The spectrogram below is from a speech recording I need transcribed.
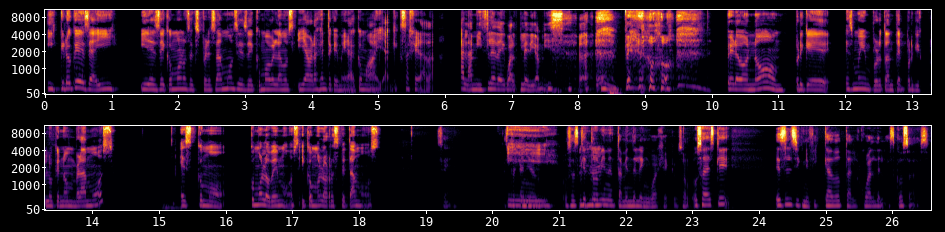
y creo que desde ahí y desde cómo nos expresamos y desde cómo hablamos. Y habrá gente que mira como, ay, ya, qué exagerada. A la Miss le da igual que le diga Miss. pero, pero no, porque es muy importante porque lo que nombramos es como cómo lo vemos y cómo lo respetamos. Sí. Está y... O sea, es que todo viene también del lenguaje que usamos. O sea, es que es el significado tal cual de las cosas.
